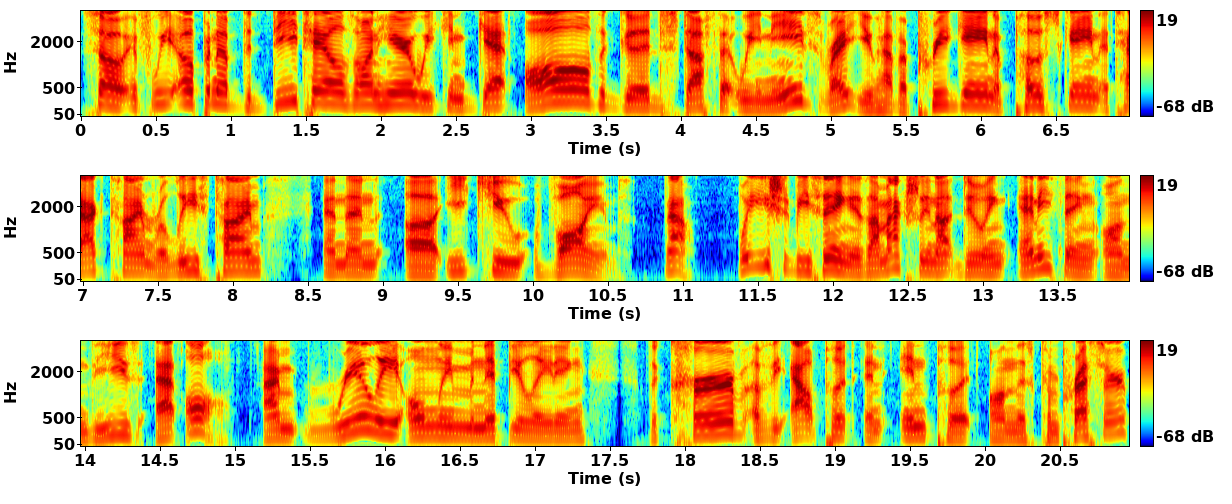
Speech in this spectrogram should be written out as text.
So if we open up the details on here, we can get all the good stuff that we need, right? You have a pre-gain, a post-gain, attack time, release time, and then uh, EQ volumes. Now, what you should be seeing is I'm actually not doing anything on these at all. I'm really only manipulating the curve of the output and input on this compressor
